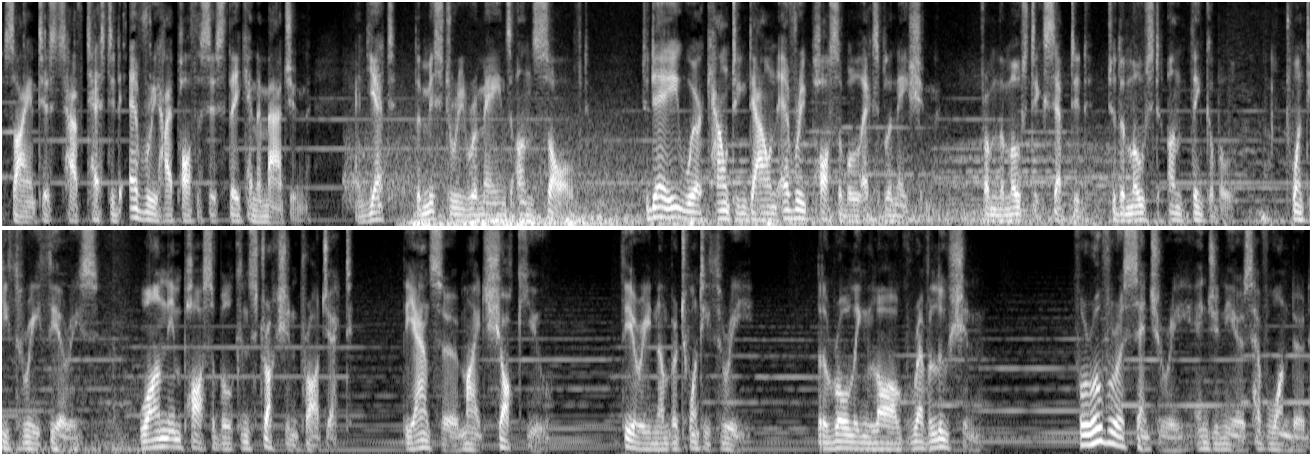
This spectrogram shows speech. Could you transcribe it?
Scientists have tested every hypothesis they can imagine. And yet, the mystery remains unsolved. Today, we're counting down every possible explanation, from the most accepted to the most unthinkable. 23 theories. One impossible construction project. The answer might shock you. Theory number 23. The Rolling Log Revolution. For over a century, engineers have wondered,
